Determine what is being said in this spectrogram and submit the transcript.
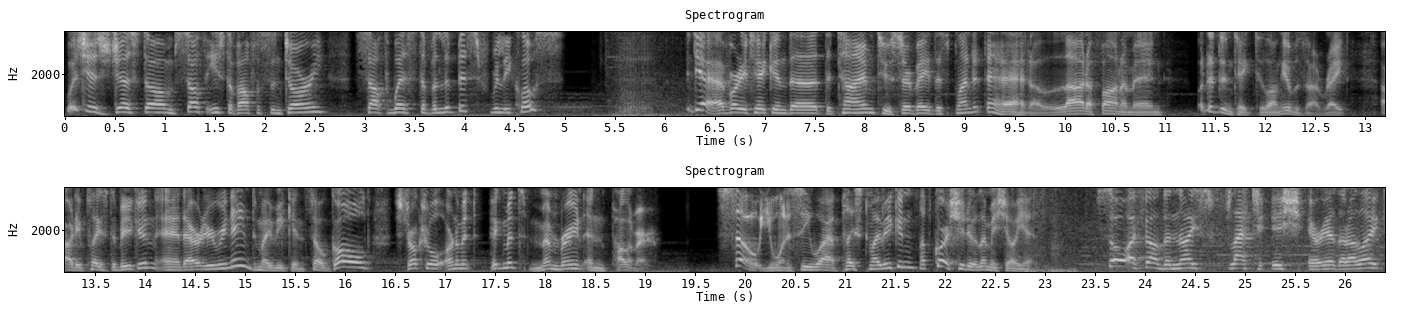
which is just um, southeast of Alpha Centauri, southwest of Olympus, really close. And yeah, I've already taken the, the time to survey this planet. I had a lot of fun, man. But it didn't take too long, it was alright. I already placed a beacon, and I already renamed my beacon. So gold, structural ornament, pigment, membrane, and polymer. So, you want to see where I placed my beacon? Of course you do, let me show you. So I found a nice flat-ish area that I like.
